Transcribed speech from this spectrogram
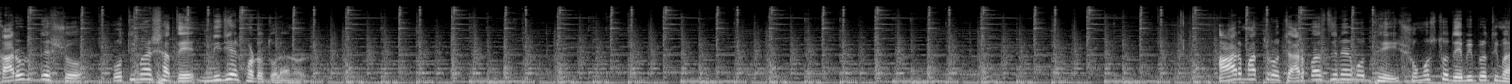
কারুর উদ্দেশ্য প্রতিমার সাথে নিজের ফটো তোলানোর। আর মাত্র চার পাঁচ দিনের মধ্যেই সমস্ত দেবী প্রতিমা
